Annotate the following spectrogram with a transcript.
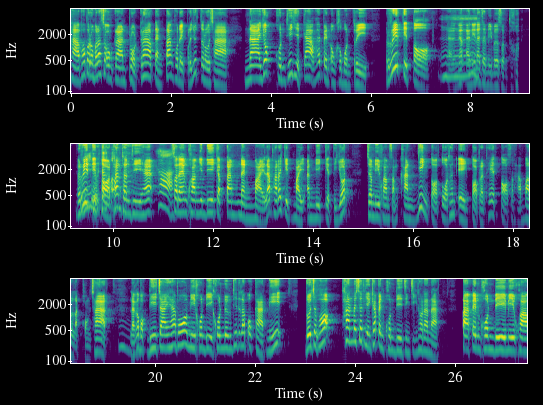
ข่าวพระบรมราชโองการโปรดเกล้าแต่งตั้งพลเอกประยุทธ์จันทร์โอชา นายกคนที่ 29 ให้เป็นองคมนตรี รีบติดต่ออมอันนี้อันนี้น่าจะมีเบอร์ส่วนตัว รีบติดต่อท่านทันทีฮะค่ะแสดงความยินดีกับตำแหน่งใหม่และภารกิจใหม่อันมีเกียรติยศ จะมีความสำคัญยิ่งต่อตัวท่านเองต่อประเทศต่อสถาบันหลักของชาติอืมแล้วก็บอกดีใจฮะเพราะว่ามีคนดีคนหนึ่งที่ได้รับโอกาสนี้ โดยเฉพาะท่านไม่ใช่เพียงแค่เป็นคนดีจริง ๆ เท่านั้นนะ แต่เป็นคนดีมีความ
